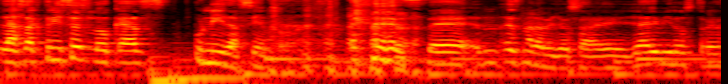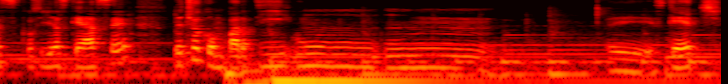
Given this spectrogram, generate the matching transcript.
Las actrices locas unidas siempre. Este, es maravillosa. eh, Ya vi dos, tres cosillas que hace. De hecho, compartí un, un, eh, sketch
